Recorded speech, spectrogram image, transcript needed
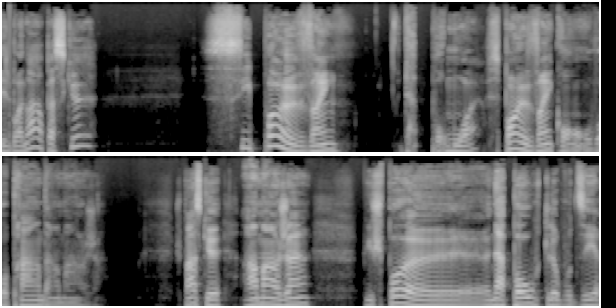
le bonheur parce que c'est pas un vin, pour moi, c'est pas un vin qu'on on va prendre en mangeant. Je pense que en mangeant, puis je suis pas euh, un apôtre pour dire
